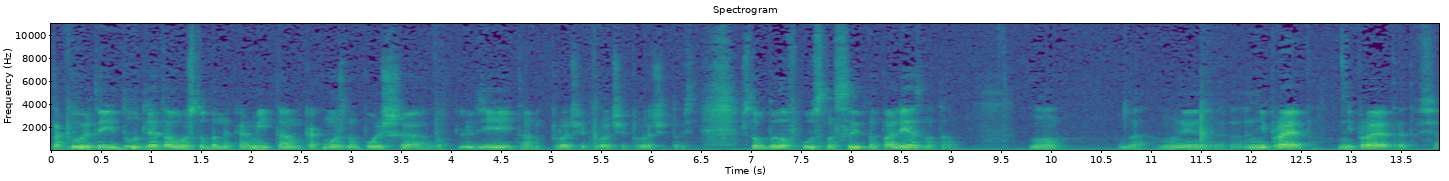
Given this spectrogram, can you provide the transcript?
такую-то еду для того, чтобы накормить там как можно больше вот, людей, там, прочее, прочее, прочее. То есть, чтобы было вкусно, сытно, полезно там. Ну, да, мы не про это, не про это это все.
